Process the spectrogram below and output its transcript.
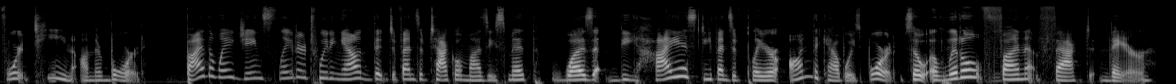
14 on their board. By the way, Jane Slater tweeting out that defensive tackle Mazi Smith was the highest defensive player on the Cowboys board. So, a little fun fact there.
